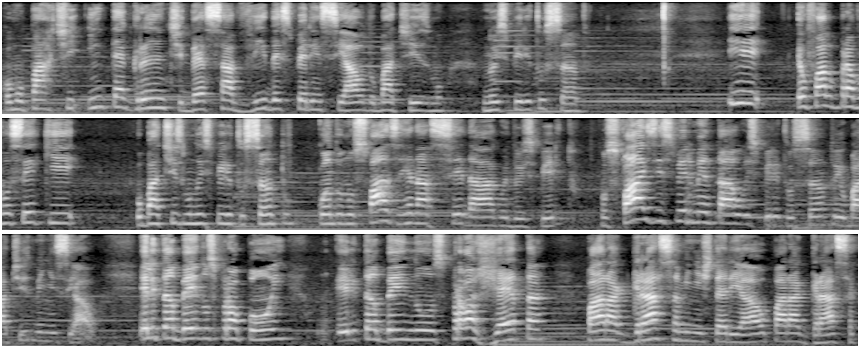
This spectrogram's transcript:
como parte integrante dessa vida experiencial do batismo no Espírito Santo. E eu falo para você que o batismo no Espírito Santo, quando nos faz renascer da água e do Espírito, nos faz experimentar o Espírito Santo e o batismo inicial, ele também nos propõe, ele também nos projeta para a graça ministerial, para a graça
